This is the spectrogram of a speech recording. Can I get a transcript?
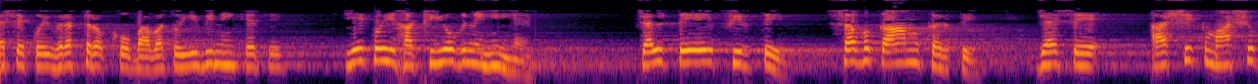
ऐसे कोई व्रत रखो, बाबा तो ये भी नहीं कहते। ये कोई हठ योग नहीं है। चलते, फिरते, सब काम करते। जैसे आशिक माशुक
